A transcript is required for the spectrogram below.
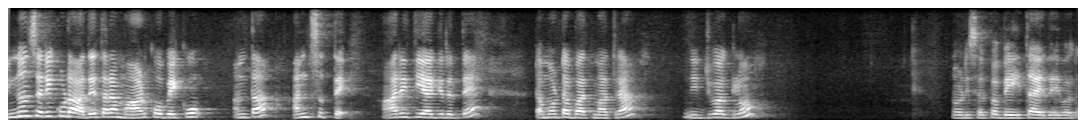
ಇನ್ನೊಂದು ಸರಿ ಕೂಡ ಅದೇ ಥರ ಮಾಡ್ಕೋಬೇಕು ಅಂತ ಅನಿಸುತ್ತೆ. ಆ ರೀತಿಯಾಗಿರುತ್ತೆ. ಟೊಮೊಟೊ ಬಾತ್ ಮಾತ್ರ. ನಿಜವಾಗ್ಲೂ. ನೋಡಿ, ಸ್ವಲ್ಪ ಬೇಯ್ತಾ ಇದೆ ಇವಾಗ.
